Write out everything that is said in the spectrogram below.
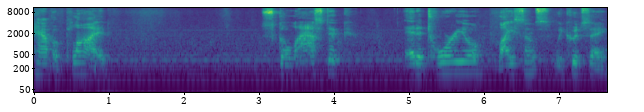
have applied scholastic editorial license, we could say,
